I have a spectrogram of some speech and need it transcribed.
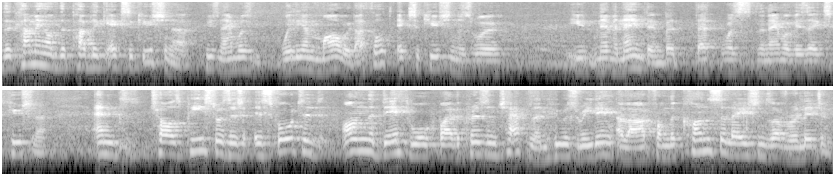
the coming of the public executioner, whose name was William Marwood. I thought executioners were you'd never named them, but that was the name of his executioner and Charles Peace was escorted on the death walk by the prison chaplain who was reading aloud from the Consolations of Religion.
